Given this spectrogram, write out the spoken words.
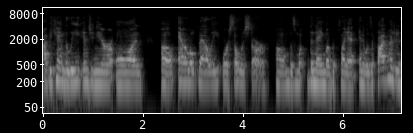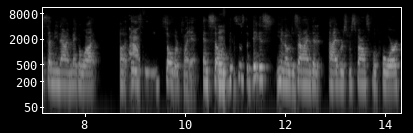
I became the lead engineer on uh, Antelope Valley or Solar Star um, was what, the name of the plant, and it was a 579 megawatt uh, wow. AC solar plant. And so mm-hmm. this was the biggest, you know, design that I was responsible for.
